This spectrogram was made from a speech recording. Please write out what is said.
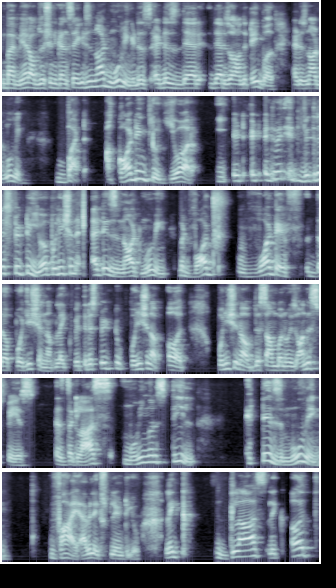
By mere observation you can say it is not moving. It is it is there there is on the table. It is not moving. But according to your it, it, it, it, with respect to your position it is not moving. But what what if the position of, like with respect to position of earth position of the someone who is on the space is the glass moving or still it is moving. Why? I will explain to you. Like glass like earth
